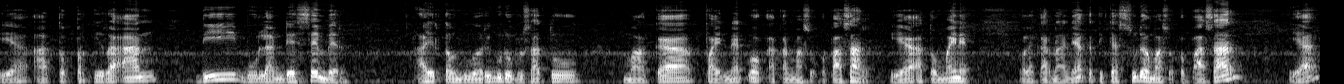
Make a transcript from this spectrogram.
ya atau perkiraan di bulan Desember akhir tahun 2021 maka Fine Network akan masuk ke pasar ya atau mainnet. Oleh karenanya ketika sudah masuk ke pasar ya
